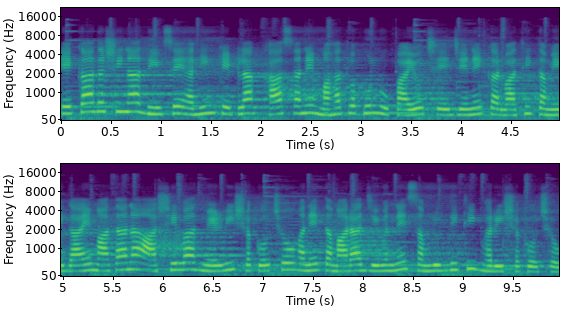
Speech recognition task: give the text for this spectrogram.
એકાદશીના દિવસે અહીં કેટલાક ખાસ અને મહત્વપૂર્ણ ઉપાયો છે જેને કરવાથી તમે ગાય માતાના આશીર્વાદ મેળવી શકો છો અને તમારા જીવનને સમૃદ્ધિથી ભરી શકો છો.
